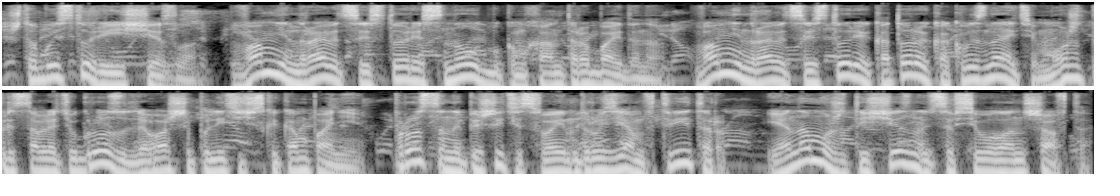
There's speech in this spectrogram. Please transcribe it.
чтобы история исчезла. Вам не нравится история с ноутбуком Хантера Байдена. Вам не нравится история, которая, как вы знаете, может представлять угрозу для вашей политической кампании. Просто напишите своим друзьям в Твиттер, и она может исчезнуть со всего ландшафта.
